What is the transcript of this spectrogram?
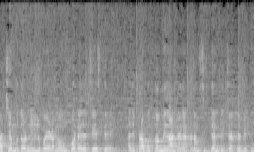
ఆ చెంబుతో నీళ్ళు పోయడమో ఇంకోటి ఏదో చేస్తే అది ప్రభుత్వం మీద అంటగట్టడం సిగ్గనిపించట్లే మీకు?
